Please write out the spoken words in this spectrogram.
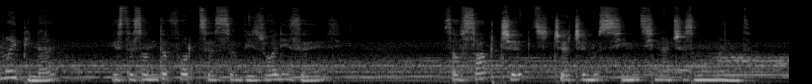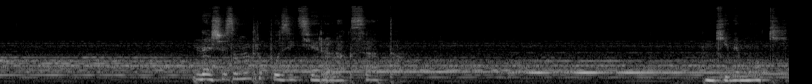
mai bine este să nu te forțezi să vizualizezi sau să accepti ceea ce nu simți în acest moment. Ne așezăm într-o poziție relaxată. Închidem ochii.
